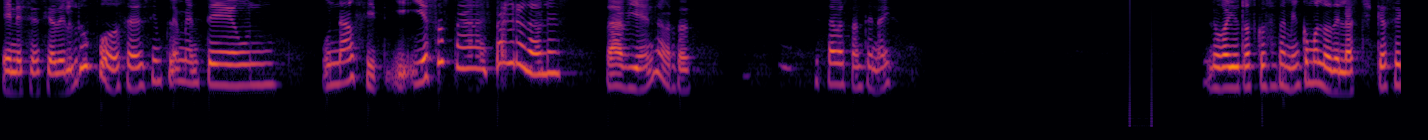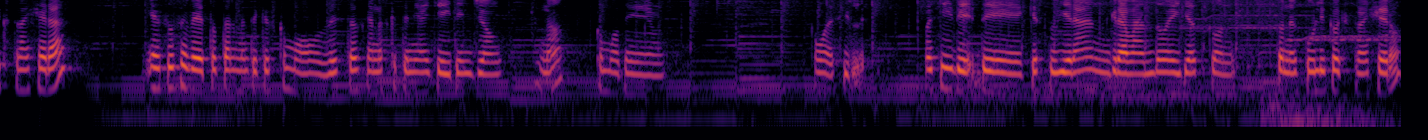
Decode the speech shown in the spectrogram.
en esencia del grupo, o sea, es simplemente un, un outfit. Y, y, eso está, está agradable, está bien, la verdad. Está bastante nice. Luego hay otras cosas también como lo de las chicas extranjeras. Eso se ve totalmente que es como de estas ganas que tenía Jaden Young, ¿no? Como de... ¿Cómo decirles? Pues sí, de, que estuvieran grabando ellas con, con el público extranjero.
